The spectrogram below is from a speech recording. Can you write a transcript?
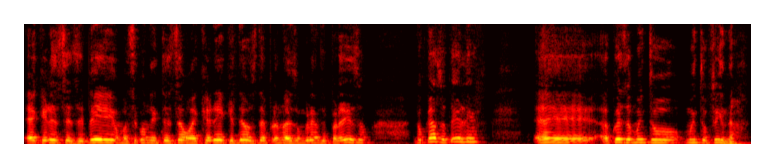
é querer se exibir, uma segunda intenção é querer que Deus dê para nós um grande paraíso. No caso dele, é a coisa muito, muito fina.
